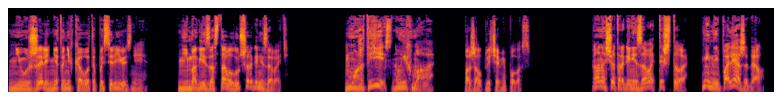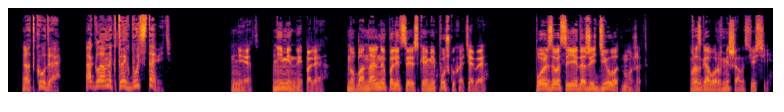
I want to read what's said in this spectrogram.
Неужели нет у них кого-то посерьезнее? Не могли заставу лучше организовать?» «Может, и есть, но их мало», — пожал плечами Полос. «А насчет организовать ты что, минные поля ожидал? Откуда? А главное, кто их будет ставить?» «Нет, не минные поля но банальную полицейскую ми-пушку хотя бы. Пользоваться ей даже идиот может. В разговор вмешалась Юси.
